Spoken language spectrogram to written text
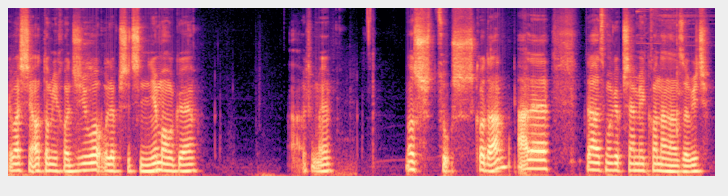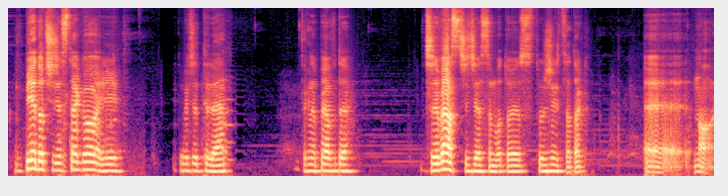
właśnie o to mi chodziło. Ulepszyć nie mogę. No cóż, szkoda, ale teraz mogę przynajmniej Konana zrobić. Wbiję do 30 i to będzie tyle. Tak naprawdę. Czy raz 30, bo to jest różnica, tak? Eee, no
